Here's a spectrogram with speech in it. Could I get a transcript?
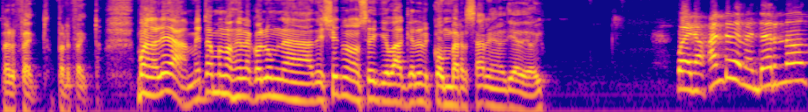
Perfecto, perfecto. Bueno, Lea, metámonos en la columna de lleno, no sé qué va a querer conversar en el día de hoy. Bueno, antes de meternos,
